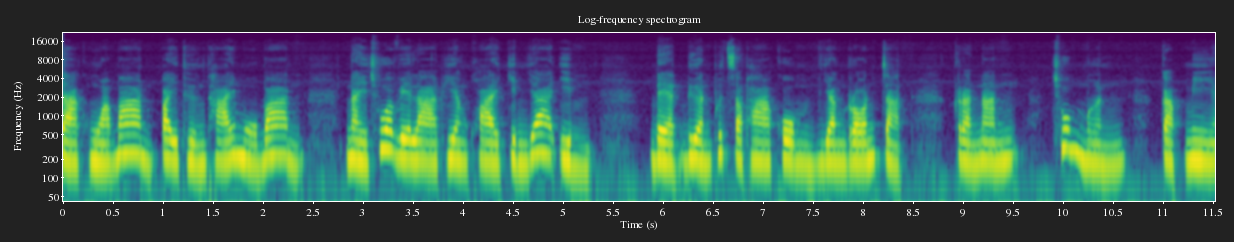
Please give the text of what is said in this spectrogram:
จากหัวบ้านไปถึงท้ายหมู่บ้าน ในช่วงเวลาเพียงควายกินหญ้าอิ่ม แดดเดือนพฤษภาคมยังร้อนจัด กระนั้นชุ่มเหมือนกับเมีย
